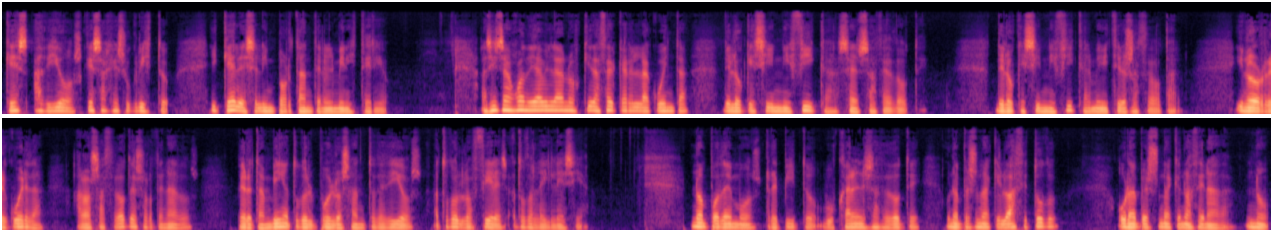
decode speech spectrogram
que es a Dios, que es a Jesucristo y que Él es el importante en el ministerio. Así San Juan de Ávila nos quiere acercar en la cuenta de lo que significa ser sacerdote, de lo que significa el ministerio sacerdotal. Y nos lo recuerda a los sacerdotes ordenados, pero también a todo el pueblo santo de Dios, a todos los fieles, a toda la Iglesia. No podemos, repito, buscar en el sacerdote una persona que lo hace todo o una persona que no hace nada. No.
